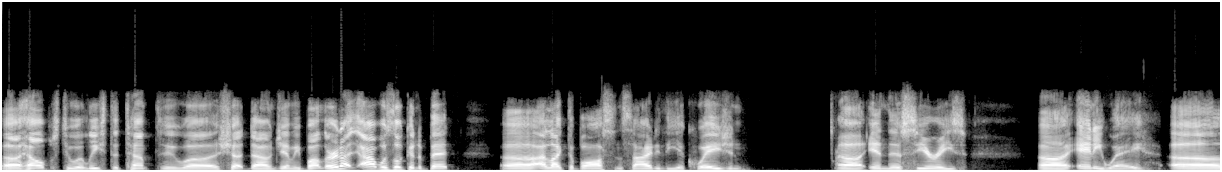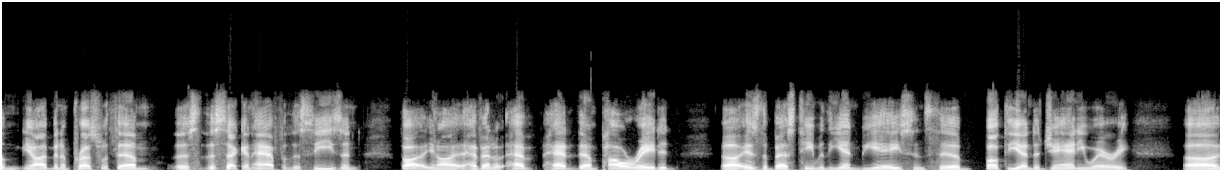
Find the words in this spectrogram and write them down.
uh, helps to at least attempt to uh, shut down Jimmy Butler. And I, I was looking to bet. Uh, I like the Boston side of the equation uh, in this series. Uh, anyway, um, you know I've been impressed with them this the second half of the season. Thought you know I have had have had them power rated uh, as the best team in the NBA since the about the end of January. Uh,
